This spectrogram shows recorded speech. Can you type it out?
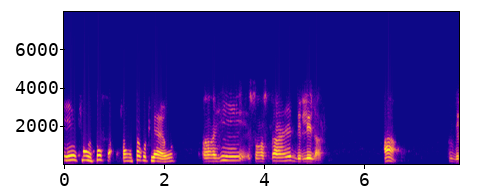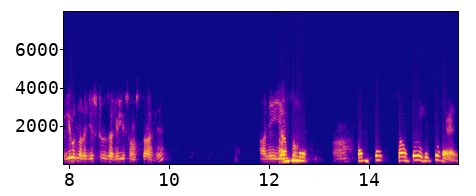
हे संस्था संस्था कुठली आहे हो? अ, ही संस्था आहे दिल्लीला. हा. दिल्लीहून रजिस्टर झालेली संस्था आहे. आणि या आणि सं- अ, संस्थे संस्थेचा हेतू काय आहे?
